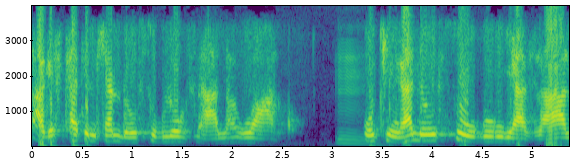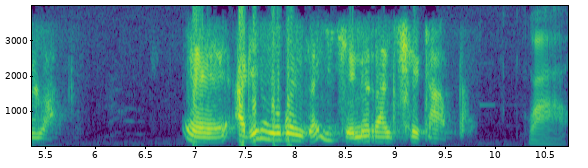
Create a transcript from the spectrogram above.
ake sithathe mhlawumbe usuku lokuzala kwakho mm. uthi ngalo suku ngiyazalwa eh ake ngiyokwenza i-general check up wow.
